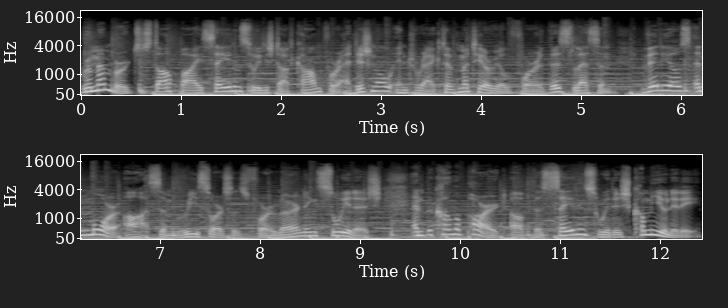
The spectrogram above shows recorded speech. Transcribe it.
Remember to stop by sayitinswedish.com for additional interactive material for this lesson, videos, and more awesome resources for learning Swedish, and become a part of the Say Swedish community.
